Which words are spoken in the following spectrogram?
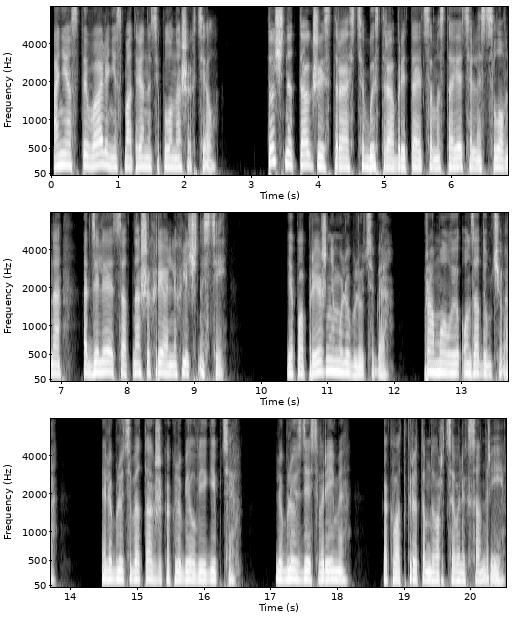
Они остывали, несмотря на тепло наших тел. Точно так же и страсть быстро обретает самостоятельность, словно отделяется от наших реальных личностей. «Я по-прежнему люблю тебя», промолвил он задумчиво. «Я люблю тебя так же, как любил в Египте. Люблю здесь время, как в открытом дворце в Александрии».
